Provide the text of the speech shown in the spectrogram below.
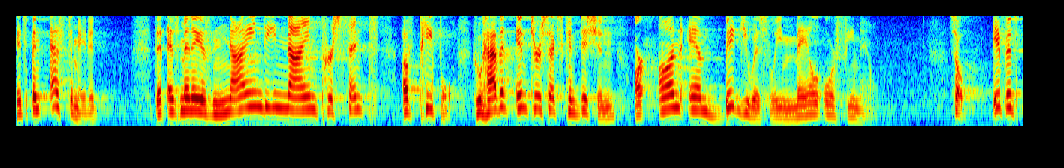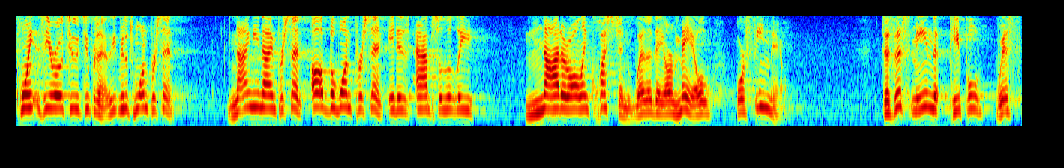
It's been estimated that as many as 99% of people who have an intersex condition are unambiguously male or female. So if it's 0.022%, even it's 1%, 99% of the 1%, it is absolutely not at all in question whether they are male or female. Does this mean that people with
